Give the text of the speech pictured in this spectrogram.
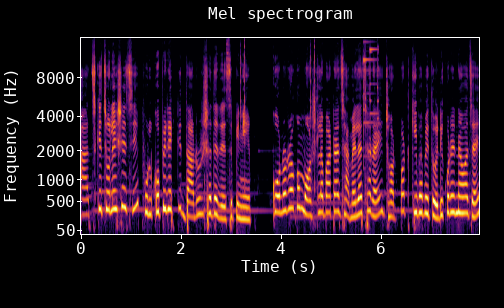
আজকে চলে এসেছি ফুলকপির একটি দারুণ স্বাদের রেসিপি নিয়ে। কোনো রকম মশলা বাটা, ঝামেলা ছাড়াই ঝটপট কীভাবে তৈরি করে নেওয়া যায়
